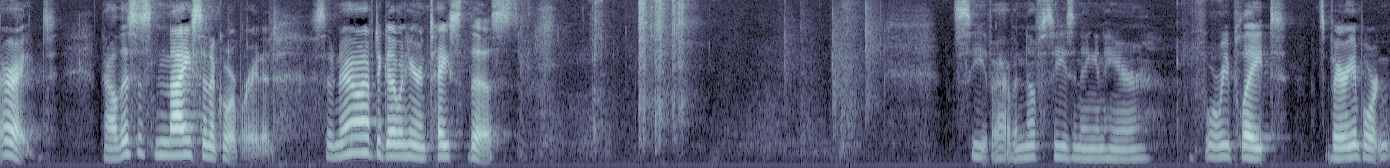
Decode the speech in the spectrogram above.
All right. Now, this is nice and incorporated. So now I have to go in here and taste this. see if I have enough seasoning in here before we plate. It's very important.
